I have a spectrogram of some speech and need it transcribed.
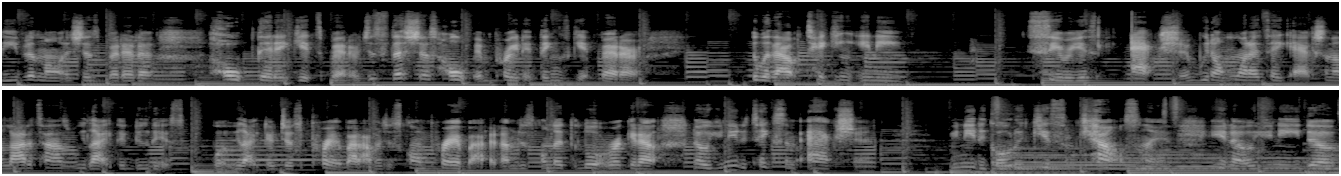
leave it alone. It's just better to hope that it gets better. Just let's just hope and pray that things get better without taking any serious action. We don't want to take action. A lot of times we like to do this, but we like to just pray about it. I'm just going to pray about it. I'm just going to let the Lord work it out. No, you need to take some action. You need to go to get some counseling. You know, you need to,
